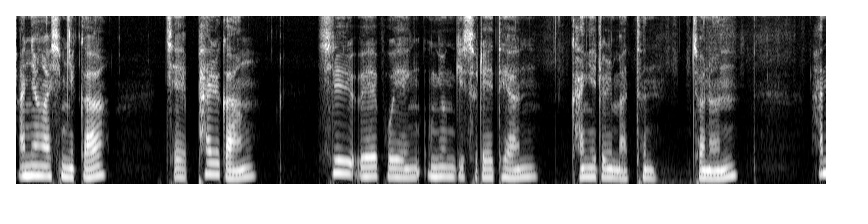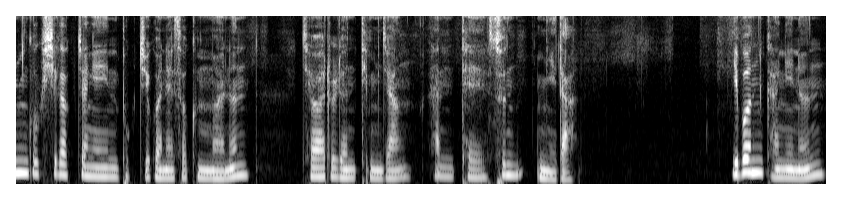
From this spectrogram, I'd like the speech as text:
안녕하십니까. 제8강 실외보행 응용기술에 대한 강의를 맡은 저는 한국시각장애인 복지관에서 근무하는 재활훈련 팀장 한태순입니다. 이번 강의는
